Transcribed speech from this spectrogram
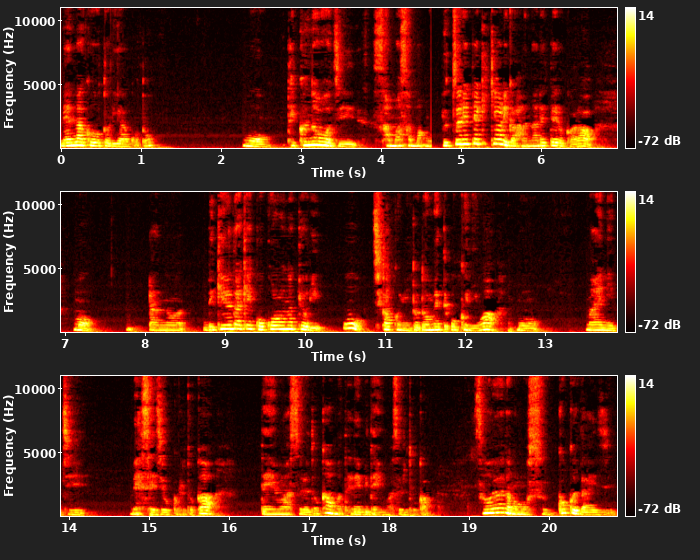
連絡を取り合うこと。もう、テクノロジー様々。物理的距離が離れてるから、もう、あの、できるだけ心の距離を近くに留めておくには、もう、毎日メッセージ送るとか、電話するとか、まあ、テレビ電話するとか、そういうのがもうすっごく大事。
